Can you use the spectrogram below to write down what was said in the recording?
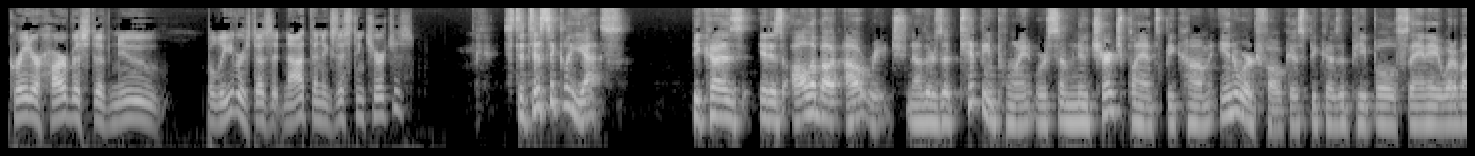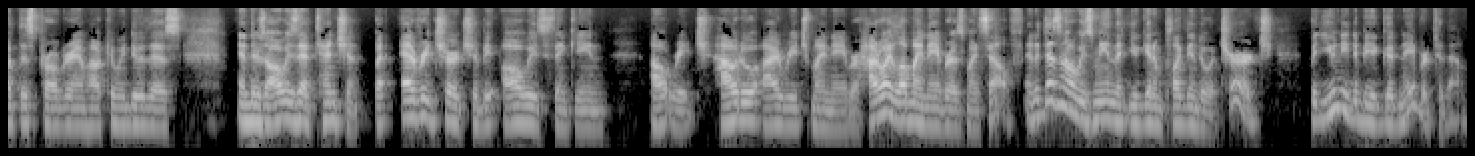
greater harvest of new believers, does it not, than existing churches? Statistically, yes, because it is all about outreach. Now, there's a tipping point where some new church plants become inward focused because of people saying, hey, what about this program? How can we do this? And there's always that tension. But every church should be always thinking outreach. How do I reach my neighbor? How do I love my neighbor as myself? And it doesn't always mean that you get them plugged into a church, but you need to be a good neighbor to them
